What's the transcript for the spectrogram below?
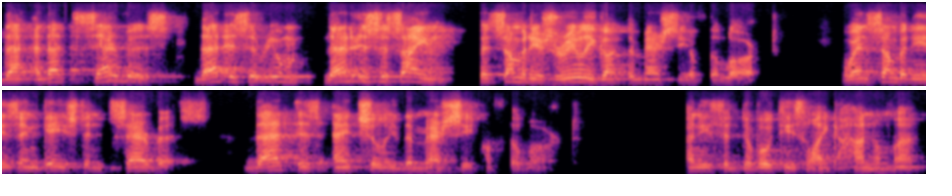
That and that service, that is the real, that is the sign that somebody has really got the mercy of the Lord. When somebody is engaged in service, that is actually the mercy of the Lord. And he said, devotees like Hanuman,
